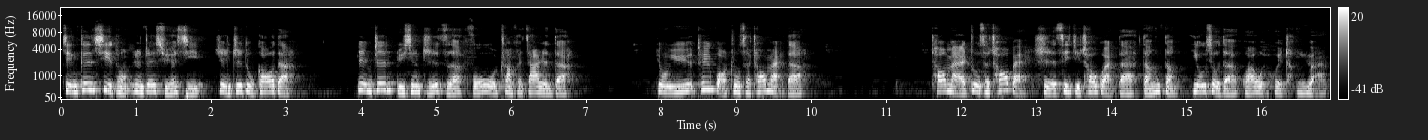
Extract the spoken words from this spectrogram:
紧跟系统认真学习、认知度高的，认真履行职责服务创客家人的，勇于推广注册超买的。超买注册超百是 CG 超管的等等优秀的管委会成员，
